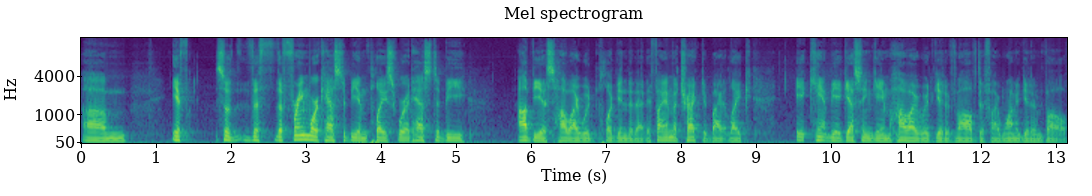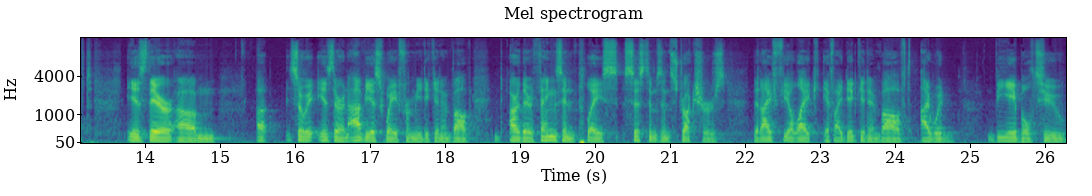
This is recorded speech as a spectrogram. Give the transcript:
um, if so the the framework has to be in place where it has to be obvious how I would plug into that. If I am attracted by it, like it can't be a guessing game how I would get involved if I want to get involved. Is there um, so is there an obvious way for me to get involved? Are there things in place, systems and structures that I feel like if I did get involved, I would be able to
